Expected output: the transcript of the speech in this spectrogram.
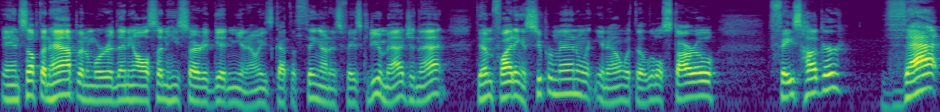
and something happened where then all of a sudden he started getting, you know, he's got the thing on his face. Could you imagine that? Them fighting a Superman, with, you know, with a little Starro face hugger. That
